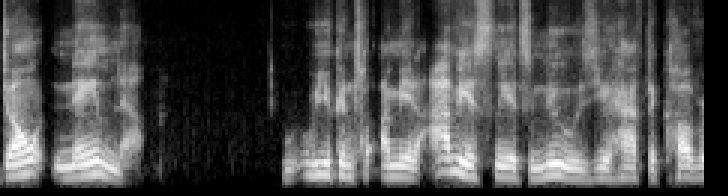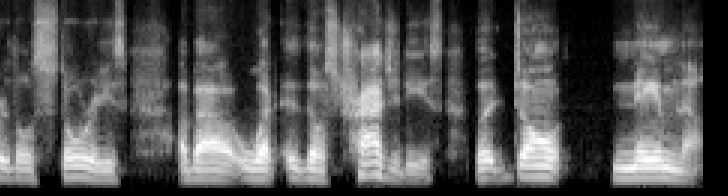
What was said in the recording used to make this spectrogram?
don't name them. You can t- I mean obviously it's news you have to cover those stories about what eh, those tragedies but don't name them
